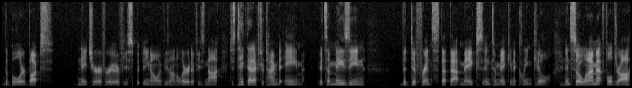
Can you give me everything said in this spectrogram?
the bull or buck's nature, if if you you know if he's on alert, if he's not, just take that extra time to aim. It's amazing the difference that that makes into making a clean kill. Mm-hmm. And so when I'm at full draw,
